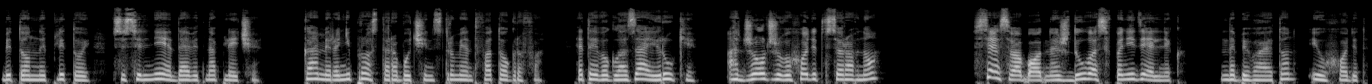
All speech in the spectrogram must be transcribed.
бетонной плитой, все сильнее давит на плечи. Камера не просто рабочий инструмент фотографа. Это его глаза и руки. А Джорджу выходит все равно? «Все свободны, жду вас в понедельник», — добивает он и уходит.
